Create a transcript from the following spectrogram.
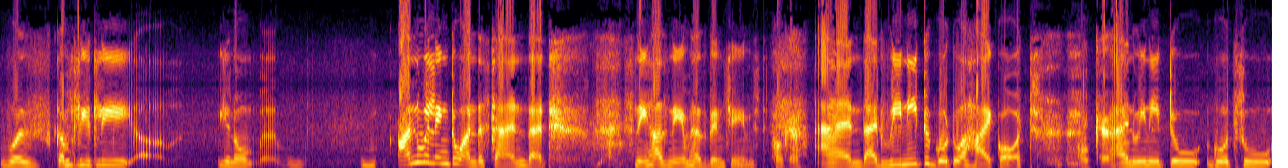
was completely, uh, you know, unwilling to understand that Sneha's name has been changed Okay. and that we need to go to a high court Okay. and we need to go through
